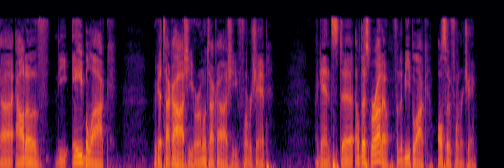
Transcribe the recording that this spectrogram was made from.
uh, out of the A block, we got Takahashi, Hiromu Takahashi, former champ, against uh, El Desperado from the B block, also former champ.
